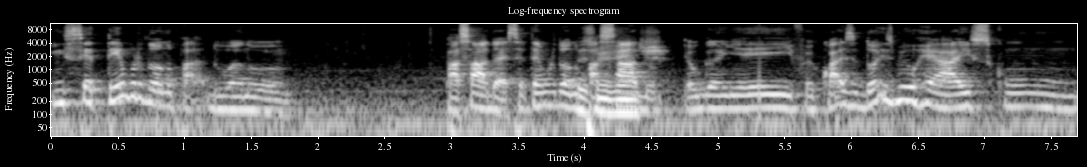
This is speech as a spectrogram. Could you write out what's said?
Em setembro do ano, do ano passado, é, setembro do ano 2020. passado, eu ganhei, foi quase dois mil reais com,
